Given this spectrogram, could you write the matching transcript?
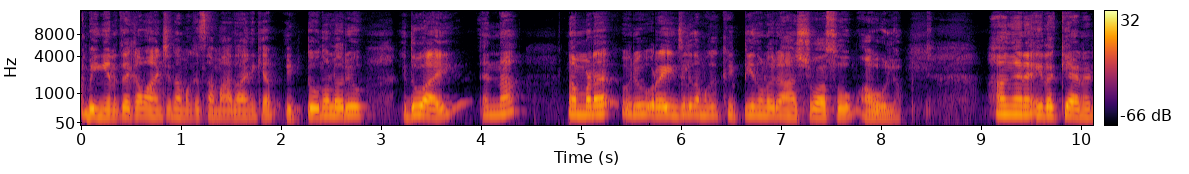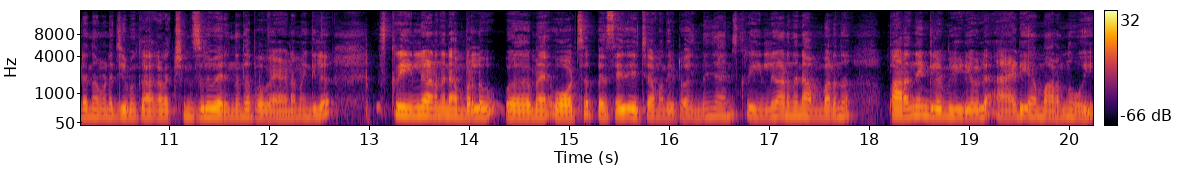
അപ്പോൾ ഇങ്ങനത്തെയൊക്കെ വാങ്ങിച്ച് നമുക്ക് സമാധാനിക്കാം. ഇട്ടു എന്നുള്ളൊരു ഇതുമായി. എന്നാൽ നമ്മുടെ ഒരു റേഞ്ചിൽ നമുക്ക് കിട്ടി എന്നുള്ളൊരു ആശ്വാസവും ആവുമല്ലോ. അങ്ങനെ ഇതൊക്കെയാണ് കേട്ടോ നമ്മുടെ ജിമുക്ക കളക്ഷൻസിൽ വരുന്നത്. അപ്പോൾ വേണമെങ്കിൽ സ്ക്രീനിൽ കാണുന്ന നമ്പറിൽ വാട്സപ്പ് മെസ്സേജ് അയച്ചാൽ മതി കേട്ടോ. ഇന്ന് ഞാൻ സ്ക്രീനിൽ കാണുന്ന നമ്പറെന്ന് പറഞ്ഞെങ്കിലും വീഡിയോയിൽ ആഡ് ചെയ്യാൻ മറന്നുപോയി.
